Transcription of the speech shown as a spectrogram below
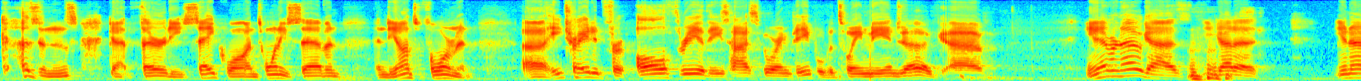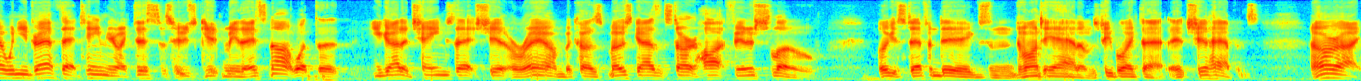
Cousins got 30. Saquon 27, and D'Onta Foreman. Uh, he traded for all three of these high scoring people between me and Jug. Uh, you never know, guys. You gotta, you know, when you draft that team, you're like, this is who's getting me. That's not what the. You got to change that shit around because most guys that start hot finish slow. Look at Stefon Diggs and Davante Adams, people like that. It shit happens. All right.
